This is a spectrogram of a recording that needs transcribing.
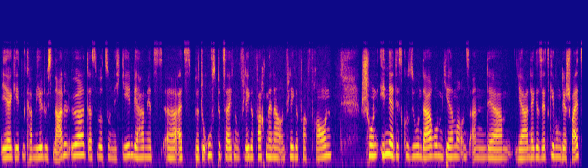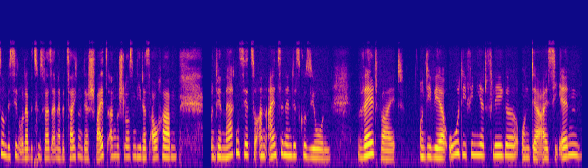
Eher geht ein Kamel durchs Nadelöhr, das wird so nicht gehen. Wir haben jetzt äh, als Berufsbezeichnung Pflegefachmänner und Pflegefachfrauen schon in der Diskussion darum, hier haben wir uns an der, ja, an der Gesetzgebung der Schweiz so ein bisschen oder beziehungsweise an der Bezeichnung der Schweiz angeschlossen, die das auch haben. Und wir merken es jetzt so an einzelnen Diskussionen. Weltweit und die WHO definiert Pflege und der ICN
